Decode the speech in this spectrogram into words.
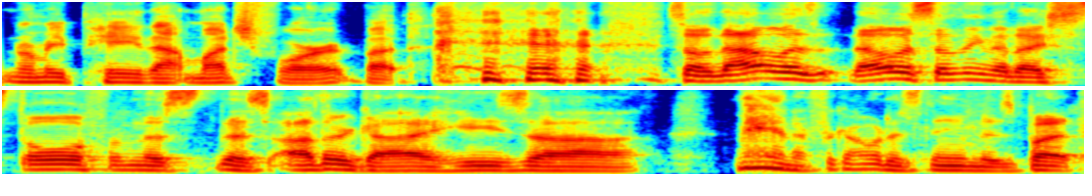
normally pay that much for it, but so that was that was something that I stole from this this other guy. He's uh man, I forgot what his name is, but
